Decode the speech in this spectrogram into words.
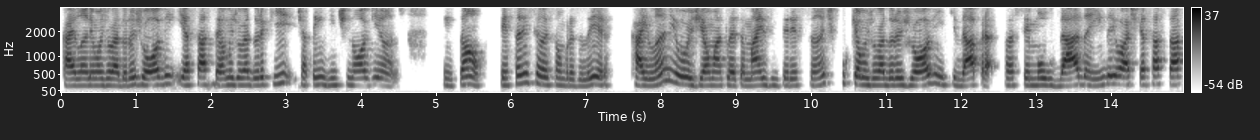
Kailane é uma jogadora jovem e a Sassá é uma jogadora que já tem 29 anos. Então, pensando em seleção brasileira, Kailane hoje é uma atleta mais interessante, porque é uma jogadora jovem que dá para ser moldada ainda, e eu acho que a Sassá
